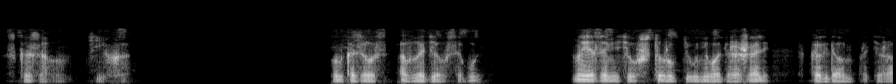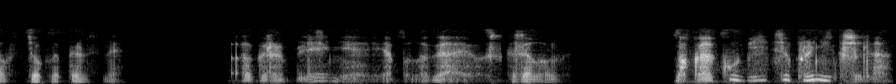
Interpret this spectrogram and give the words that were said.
— сказал он тихо. Он, казалось, овладел собой, но я заметил, что руки у него дрожали, когда он протирал стекла пенсне. «Ограбление, я полагаю», — сказал он. «Но как убийца проник сюда?»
